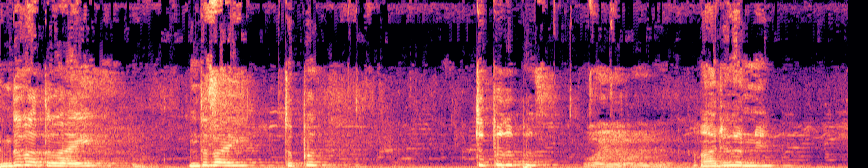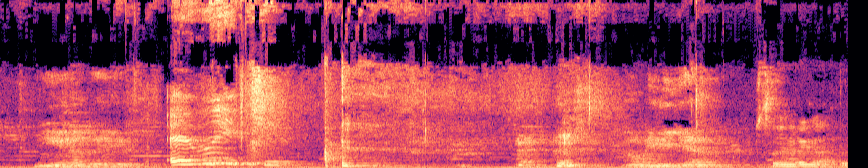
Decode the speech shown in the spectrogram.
എന്ത് പത്തുവായി എന്ത് പായി തുപ്പ്. തുപ്പ് തുപ്പ്. ആര് പറഞ്ഞു? സോറി കാത്തു.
